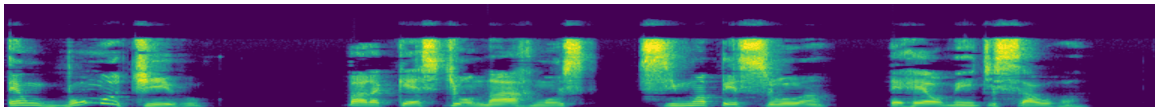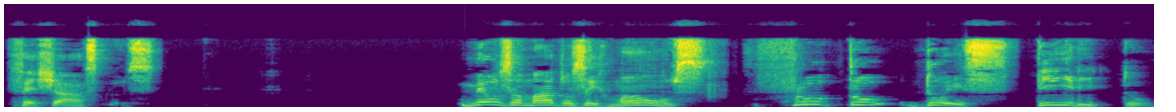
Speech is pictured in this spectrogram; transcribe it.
é um bom motivo para questionarmos se uma pessoa é realmente salva. Fecha aspas. Meus amados irmãos, fruto do Espírito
